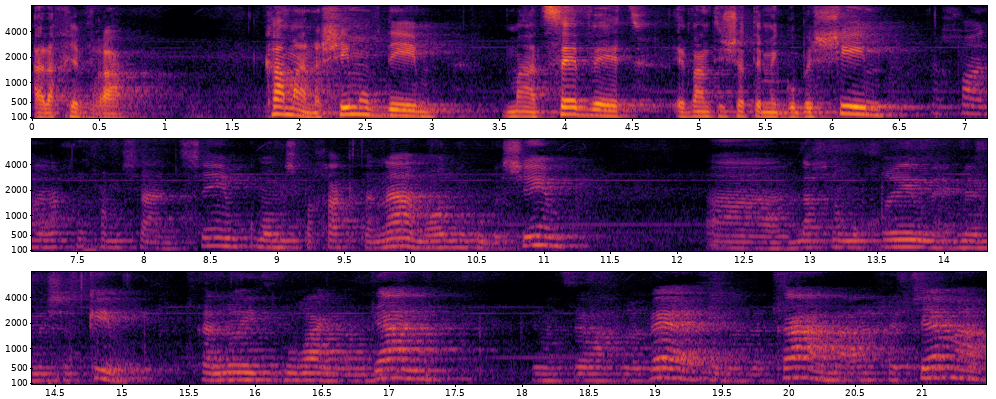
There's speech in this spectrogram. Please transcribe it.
על החברה. כמה אנשים עובדים, מה הצוות, הבנתי שאתם מגובשים. נכון, אנחנו חמישה אנשים, כמו משפחה קטנה, מאוד מגובשים. אה, אנחנו מוכרים, משווקים קלנועית סגורה עם מנגן, עם מצלמת רוורס, עם הדקה, מערכת שמע,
